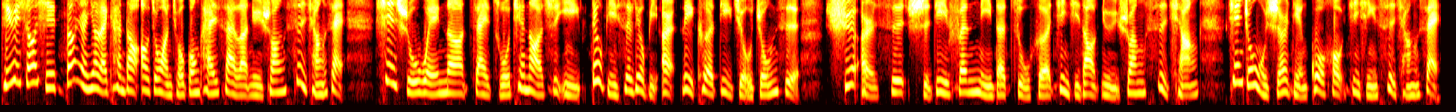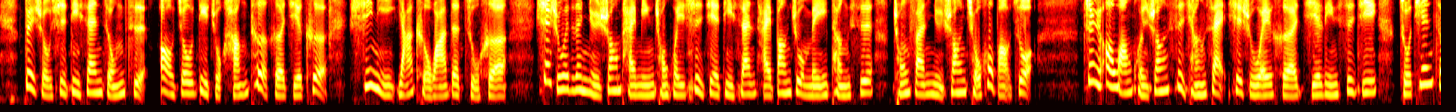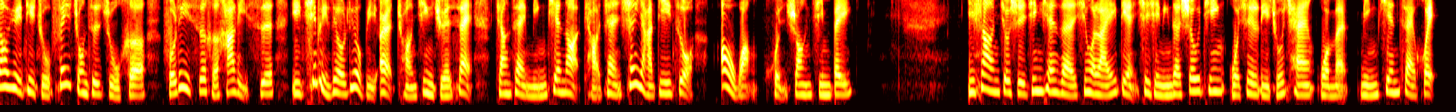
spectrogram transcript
体育消息当然要来看到澳洲网球公开赛了，女双四强赛，谢淑薇呢在昨天呢是以六比四、六比二力克第九种子薛尔斯史蒂芬妮的组合晋级到女双四强。今天中午十二点过后进行四强赛，对手是第三种子澳洲地主杭特和捷克悉尼亚可娃的组合。谢淑薇的女双排名重回世界第三，还帮助梅滕斯重返女双球后宝座。至于澳网混双四强赛，谢淑薇和杰林斯基昨天遭遇地主非种子组合弗利斯和哈里斯，以七比六、六比二闯进决赛，将在明天呢挑战生涯第一座澳网混双金杯。以上就是今天的新闻来一点，谢谢您的收听，我是李竹婵，我们明天再会。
